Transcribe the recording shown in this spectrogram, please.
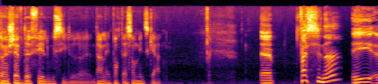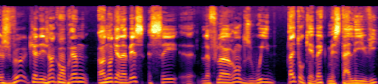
un chef de file aussi là, dans l'importation médicale. Euh, fascinant et je veux que les gens comprennent Ono Cannabis, c'est euh, le fleuron du weed, peut-être au Québec, mais c'est à Lévis.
